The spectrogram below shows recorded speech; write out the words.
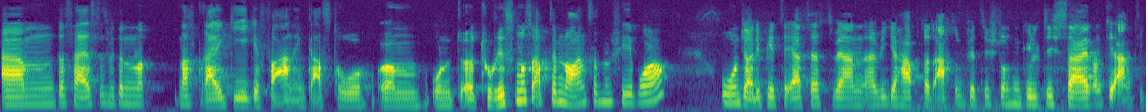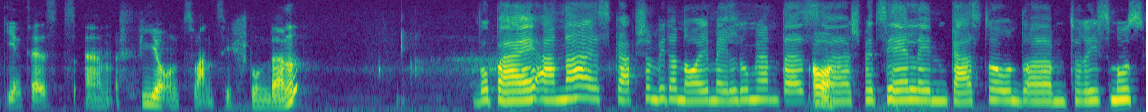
Das heißt, es wird dann nach 3G gefahren in Gastro ähm, und äh, Tourismus ab dem 19. Februar. Und ja, die PCR-Tests werden äh, wie gehabt dort 48 Stunden gültig sein und die Antigen-Tests ähm, 24 Stunden. Wobei, Anna, es gab schon wieder neue Meldungen, dass Oh. äh, speziell in Gastro und ähm, Tourismus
